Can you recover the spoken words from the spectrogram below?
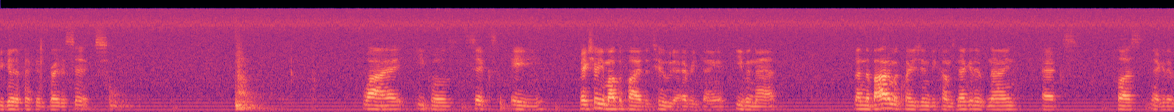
Be good if I could write a 6. Y equals 680. Make sure you multiply the 2 to everything, even that. Then the bottom equation becomes negative 9x plus negative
